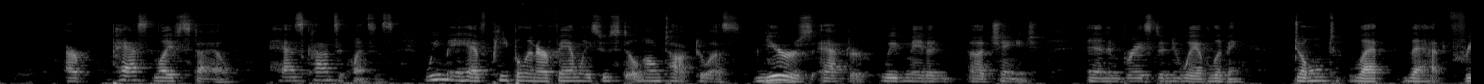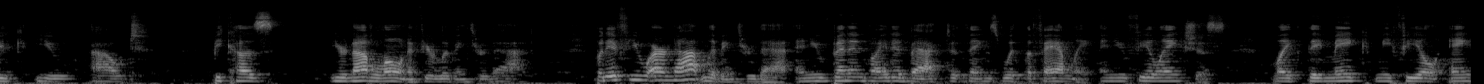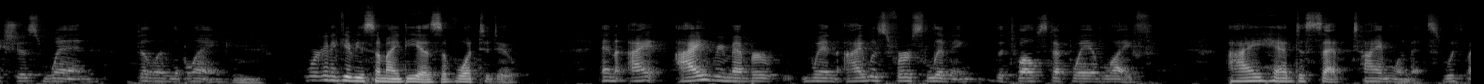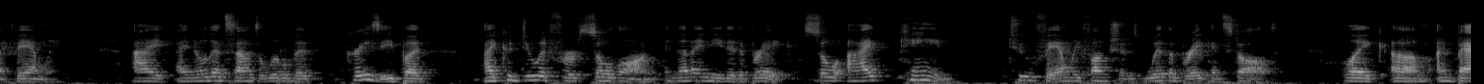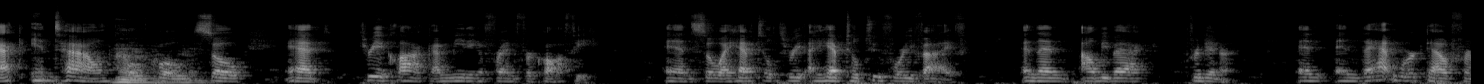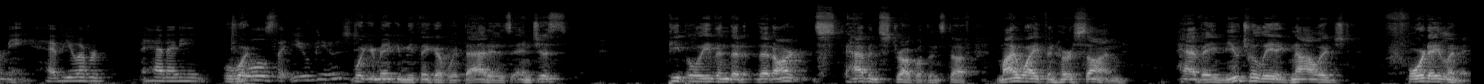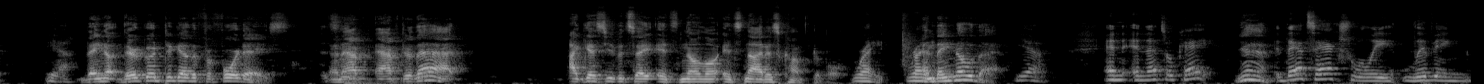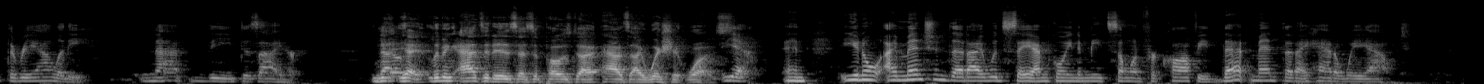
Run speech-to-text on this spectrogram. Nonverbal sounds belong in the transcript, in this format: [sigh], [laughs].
our past lifestyle has consequences. We may have people in our families who still don't talk to us mm-hmm. years after we've made a, a change and embraced a new way of living. Don't let that freak you out because you're not alone if you're living through that. But if you are not living through that and you've been invited back to things with the family and you feel anxious, like they make me feel anxious when fill in the blank, hmm. we're going to give you some ideas of what to do. And I I remember when I was first living the 12 step way of life, I had to set time limits with my family. I I know that sounds a little bit crazy, but I could do it for so long and then I needed a break. So I came to family functions with a break installed. Like um, I'm back in town, [laughs] quote Oh, quote. yeah. So at three o'clock, I'm meeting a friend for coffee, and so I have till three. I have till two forty-five, and then I'll be back for dinner, and and that worked out for me. Have you ever had any Well, what- tools that you've used? What you're making me think of with that is, and just people even that that aren't haven't struggled and stuff. My wife and her son have a mutually acknowledged four day limit. yeah, They know they're good together for four days, and af- after that, I guess you could say it's no lo- it's not as comfortable, right, right, and they know that. yeah, and and that's okay. Yeah, That's actually living the reality, not the desire. not know- yeah, living as it is as opposed to as I wish it was. Yeah. And, you know, I mentioned that I would say I'm going to meet someone for coffee. That meant that I had a way out.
